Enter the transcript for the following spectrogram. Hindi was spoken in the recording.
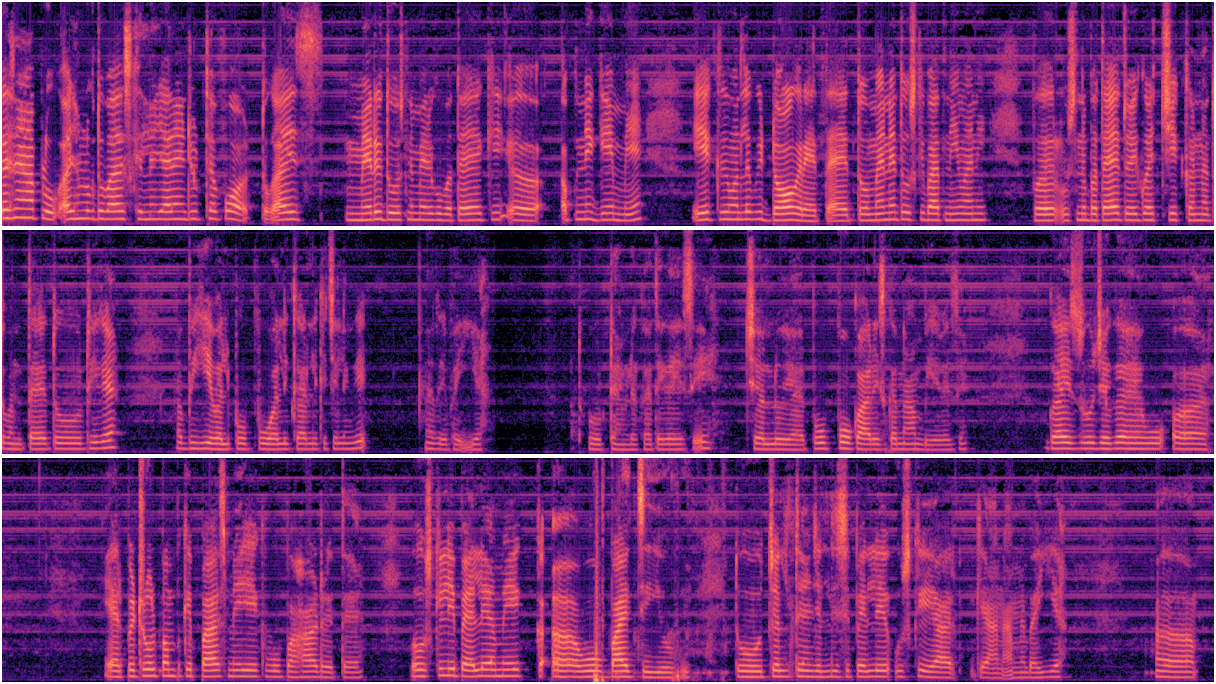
कैसे हैं आप लोग? आज हम लोग दोबारा से खेलने जा रहे हैं ड्यूट थे फॉर तो गाइस मेरे दोस्त ने मेरे को बताया कि अपने गेम में एक मतलब कि डॉग रहता है। तो मैंने तो उसकी बात नहीं मानी, पर उसने बताया तो एक बार चेक करना तो बनता है। तो ठीक है, अभी ये वाली पोपो वाली कार लेके चलेंगे। अरे भैया तो बहुत टाइम लगा देगा ऐसे चलो यार पोपो कार इसका नाम भी है वैसे। गाइस जो जगह है वो यार पेट्रोल पंप के पास में एक वो पहाड़ रहता है। पर तो उसके लिए पहले हमें एक आ, वो बाइक चाहिए होगी। तो चलते हैं जल्दी से पहले उसके यार क्या नाम है भैया?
